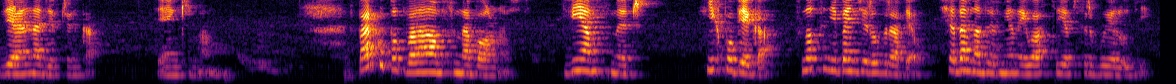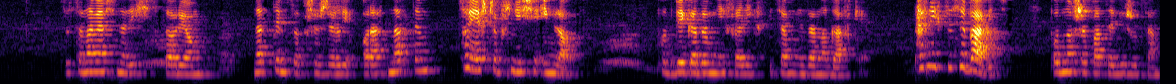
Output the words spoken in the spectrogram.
Dzielna dziewczynka. Dzięki, mamo. W parku pozwalałam psu na wolność. Zwijam smycz. Niech pobiega. W nocy nie będzie rozrabiał. Siadam na drewnianej ławce i obserwuję ludzi. Zastanawiam się nad ich historią, nad tym, co przeżyli oraz nad tym, co jeszcze przyniesie im los. Podbiega do mnie Felix i ciągnie za nogawkę. Pewnie chce się bawić. Podnoszę patyk i rzucam.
